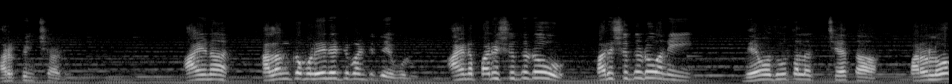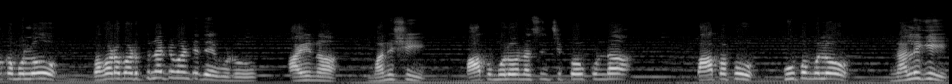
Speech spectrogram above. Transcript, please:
అర్పించాడు. ఆయన కలంకము లేనటువంటి దేవుడు. ఆయన పరిశుద్ధుడు పరిశుద్ధుడు అని దేవదూతల చేత పరలోకములో పొగడబడుతున్నటువంటి దేవుడు ఆయన మనిషి పాపములో నశించిపోకుండా పాపపు కూపములో నలిగి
